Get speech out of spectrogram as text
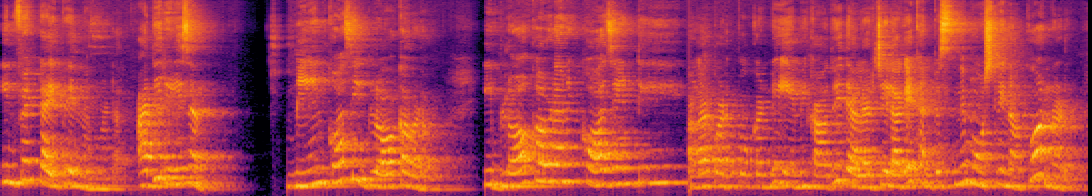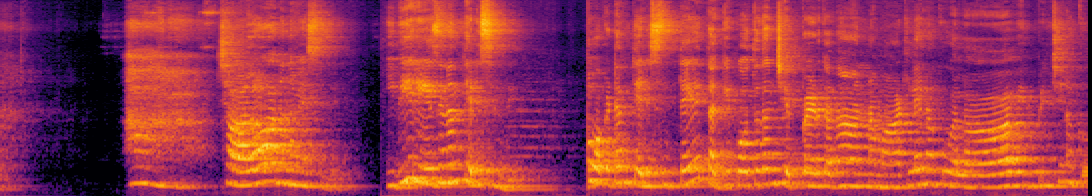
ఇన్ఫెక్ట్ అయిపోయిందనమాట అది రీజన్. మెయిన్ కాజ్ ఈ బ్లాక్ అవ్వడం ఈ బ్లాక్ అవ్వడానికి కాజ్ ఏంటి? కంగారు పడిపోకండి ఏమీ కాదు. ఇది అలర్జీ లాగే కనిపిస్తుంది మోస్ట్లీ నాకు అన్నాడు. చాలా ఆనందం వేసింది. ఇది రీజన్ అని తెలిసింది. ఒకటని తెలిసితే తగ్గిపోతుందని చెప్పాడు కదా అన్న మాటలే నాకు అలా వినిపించి నాకు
